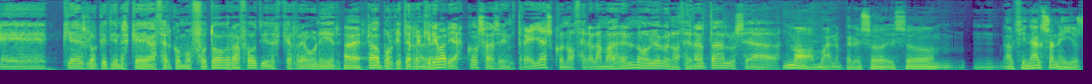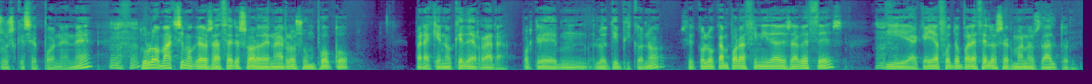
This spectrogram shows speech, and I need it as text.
eh, qué es lo que tienes que hacer como fotógrafo, tienes que reunir. A ver, claro, porque te requiere varias cosas, entre ellas conocer a la madre del novio, conocer a tal, o sea. No, bueno, pero eso, eso mm, al final son ellos los que se ponen, ¿eh? Tú lo máximo que vas a hacer es ordenarlos un poco para que no quede rara, porque mm, lo típico, ¿no? Se colocan por afinidades a veces y aquella foto parece los hermanos Dalton.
